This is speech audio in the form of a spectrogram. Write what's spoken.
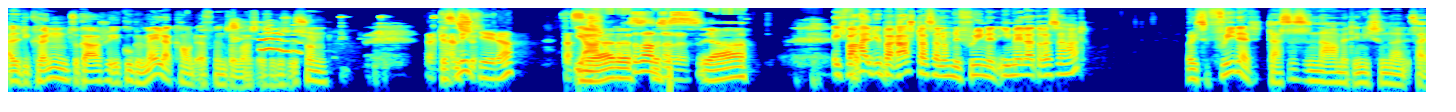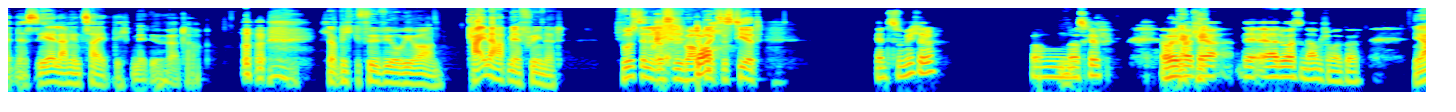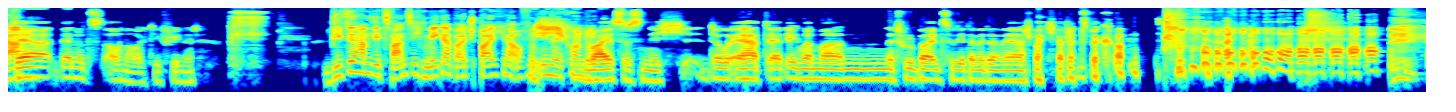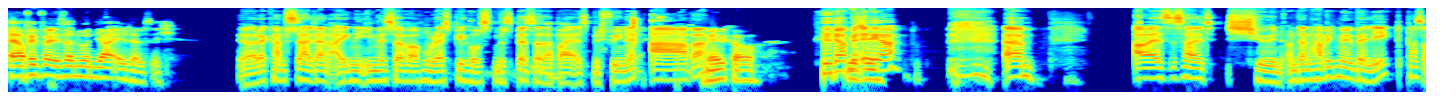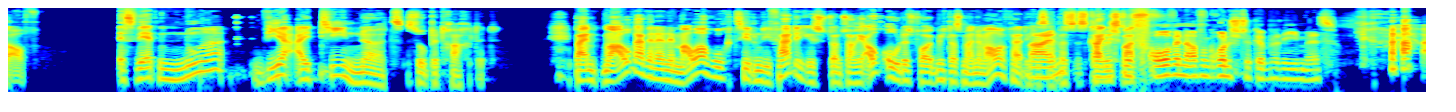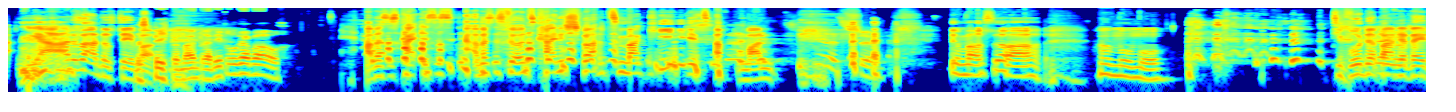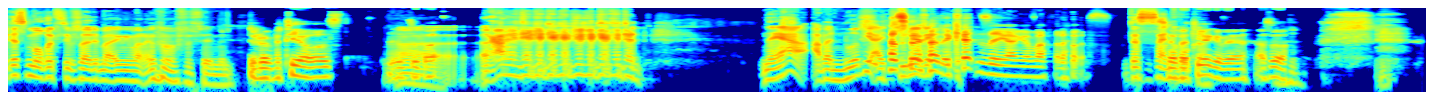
Also die können sogar schon ihr Google Mail Account öffnen, sowas. Also das ist schon. Das, das kann nicht jeder. Das ja, ist ja, das, Besonderes. Das ist, ja. Ich war halt überrascht, dass er noch eine Freenet-E-Mail-Adresse hat. Und ich so, Freenet, das ist ein Name, den ich schon seit einer sehr langen Zeit nicht mehr gehört habe. ich habe mich gefühlt wie Obi-Wan. Keiner hat mehr Freenet. Ich wusste nicht, dass es überhaupt Doch. existiert. Kennst du Michael? Von Naskiff? Hm. Aber der, der, ja, du hast den Namen schon mal gehört. Ja. Der, der nutzt auch noch aktiv Freenet. Wie viel haben die 20 Megabyte Speicher auf dem E-Mail-Konto? Ich weiß es nicht. Du, er, hat, er hat irgendwann mal eine Toolbar installiert, damit er mehr Speicherplatz bekommt. ja, auf jeden Fall ist er nur ein Jahr älter als ich. Ja, da kannst du halt deinen eigenen E-Mail-Server auf dem Raspberry hosten, bist besser dabei als mit Freenet, aber. Mailcow. ja, ja. ähm, aber es ist halt schön. Und dann habe ich mir überlegt, pass auf, es werden nur wir IT-Nerds so betrachtet. Beim Maurer, wenn er eine Mauer hochzieht und die fertig ist, dann sage ich auch, oh, das freut mich, dass meine Mauer fertig Nein, ist. Aber es ist keine dann bist du froh, wenn er auf dem Grundstück geblieben ist. ja, das ist ein anderes Thema. Das bin ich bei meinem 3D-Drucker aber auch. Aber es, ist kein, es ist, aber es ist für uns keine schwarze Magie. Ach Mann. Ja, das ist schön. Du machst so, oh, Momo. Die wunderbare Welt des Moritz, die sollte man irgendwie mal irgendwann mal verfilmen. Der Repetierhost. Ah. Naja, aber nur wie ITler. Hast du einfach eine Kettensäge angemacht, oder was? Das ist ein das Repetiergewehr. Achso.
